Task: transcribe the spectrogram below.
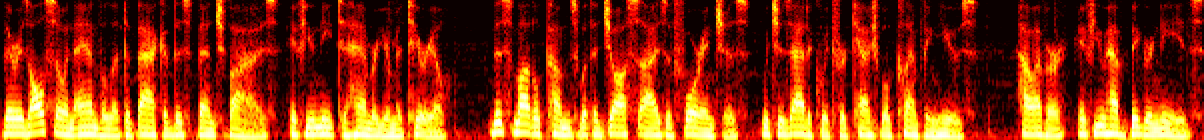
there is also an anvil at the back of this bench vise if you need to hammer your material. This model comes with a jaw size of 4 inches, which is adequate for casual clamping use. However, if you have bigger needs,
